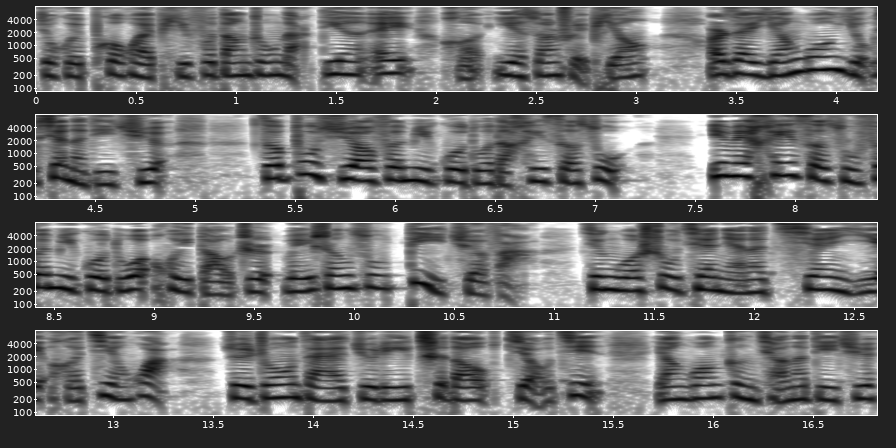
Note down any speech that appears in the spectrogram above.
就会破坏皮肤当中的 DNA 和叶酸水平；而在阳光有限的地区，则不需要分泌过多的黑色素，因为黑色素分泌过多会导致维生素 D 缺乏。经过数千年的迁移和进化，最终在距离赤道较近、阳光更强的地区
